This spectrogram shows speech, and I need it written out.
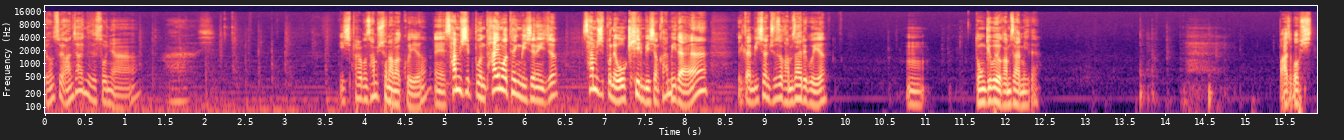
변소에 앉아있는데 쏘냐? 아씨. 28분 30초 남았고요. 예, 30분 타임어택 미션이죠. 30분에 5킬 미션 갑니다. 일단 미션 주소 감사드리고요. 음 동기부여 감사합니다. 빠져봅시다.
